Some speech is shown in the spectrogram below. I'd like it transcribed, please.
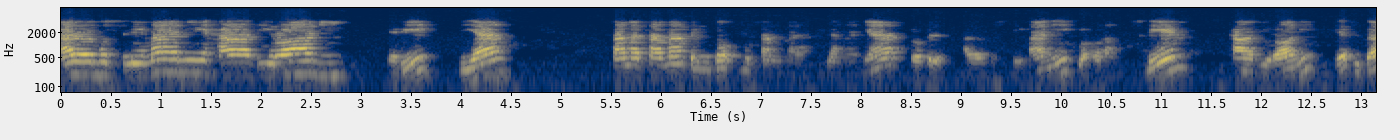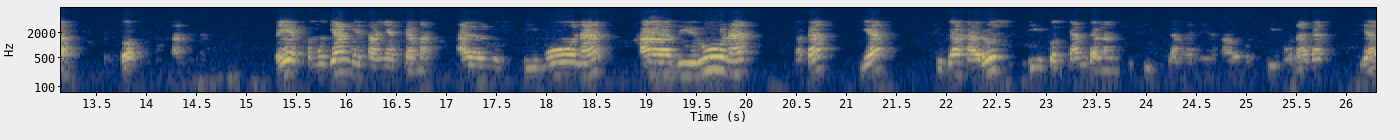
Al muslimani hadirani. Jadi dia sama-sama bentuk musanna. Bilangannya double. Al muslimani dua orang muslim, hadirani dia juga bentuk musanna. Baik, kemudian misalnya jamak al muslimuna hadiruna, maka dia juga harus diikutkan dalam bilangannya al muslimuna kan ya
